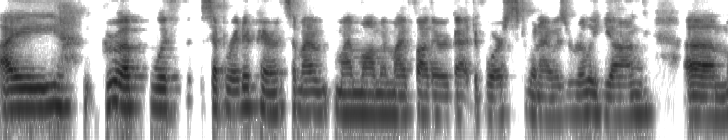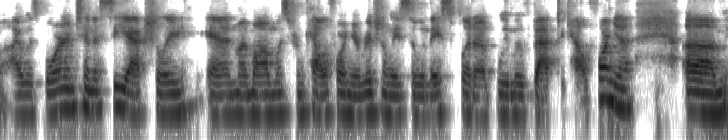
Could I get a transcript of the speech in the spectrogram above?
I grew up with separated parents. So my, my mom and my father got divorced when I was really young. Um, I was born in Tennessee, actually, and my mom was from California originally. So when they split up, we moved back to California. Um,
